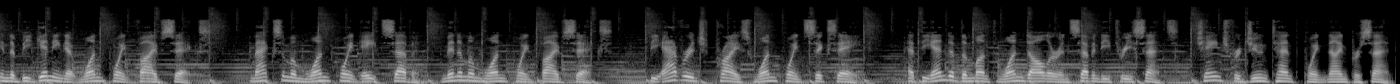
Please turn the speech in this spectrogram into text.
In the beginning at 1.56. Maximum 1.87, minimum 1.56. The average price 1.68. At the end of the month $1.73, change for June 10.9%.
